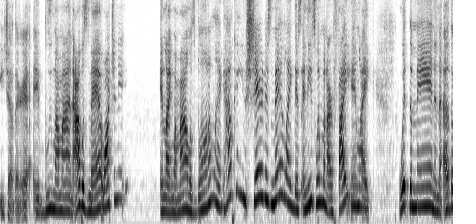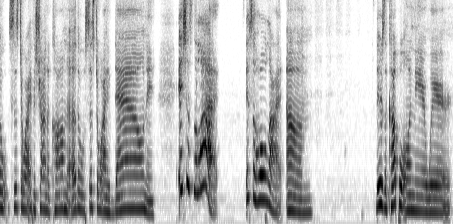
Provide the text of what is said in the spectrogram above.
each other. It, it blew my mind. I was mad watching it, and like my mind was blown. I'm like, how can you share this man like this? And these women are fighting like with the man, and the other sister wife is trying to calm the other sister wife down, and it's just a lot. It's a whole lot. Um, there's a couple on there where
